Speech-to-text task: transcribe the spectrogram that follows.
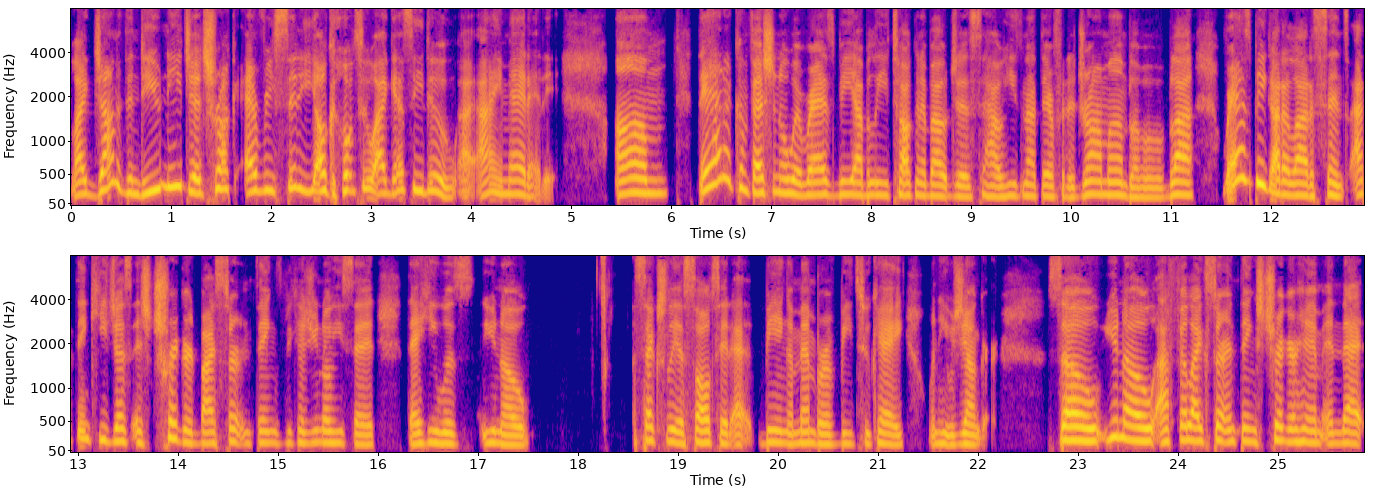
Like Jonathan, do you need your truck every city y'all go to? I guess he do. I, I ain't mad at it. Um, they had a confessional with Raz I believe, talking about just how he's not there for the drama and blah blah blah blah. Raz got a lot of sense. I think he just is triggered by certain things because you know he said that he was, you know, sexually assaulted at being a member of B2K when he was younger. So, you know, I feel like certain things trigger him and that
